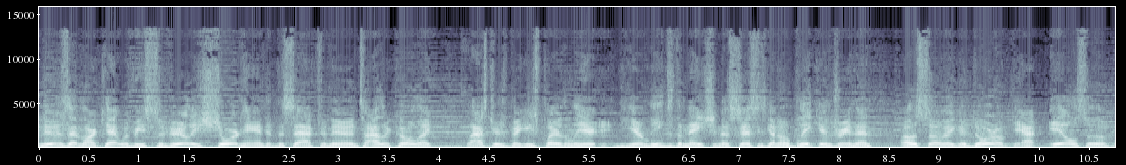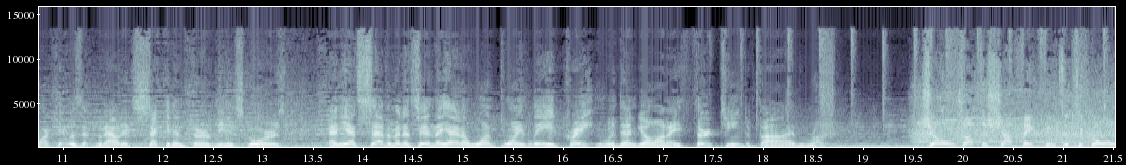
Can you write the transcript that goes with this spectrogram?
news that Marquette would be severely shorthanded this afternoon. Tyler Kolek, last year's Big East player of the year, the year leads the nation assists. He's got an oblique injury, and then Oso Ighodaro got ill, so Marquette was without its second and third leading scorers. And yet, seven minutes in, they had a one point lead. Creighton would then go on a 13 to 5 run. Jones off the shot fake feeds it to goal,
